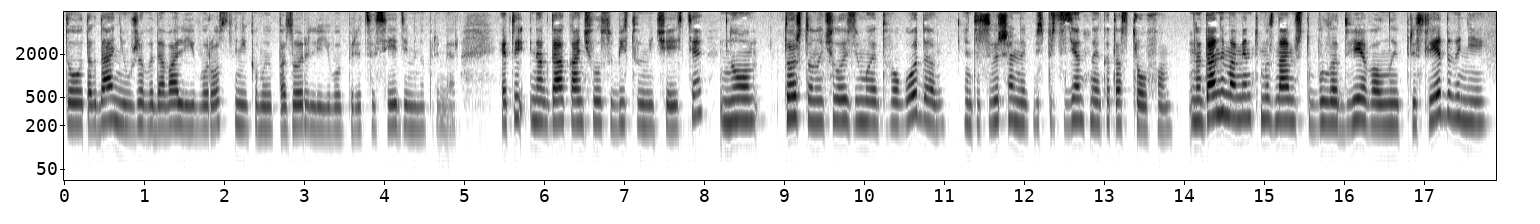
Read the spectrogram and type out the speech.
то тогда они уже выдавали его родственникам и позорили его перед соседями, например. Это иногда оканчивалось убийствами чести, но то, что началось зимой этого года, это совершенно беспрецедентная катастрофа. На данный момент мы знаем, что было две волны преследований —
